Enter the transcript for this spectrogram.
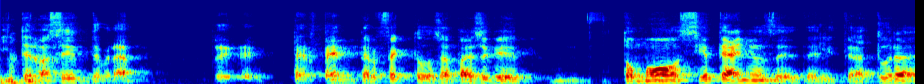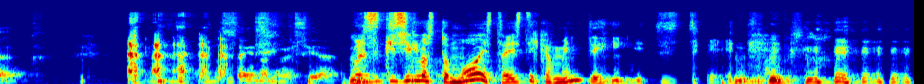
y te lo hace de verdad eh, eh, perfecto, perfecto. O sea, parece que tomó siete años de, literatura no sé, en la universidad. Pues es que sí los tomó estadísticamente. Este,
